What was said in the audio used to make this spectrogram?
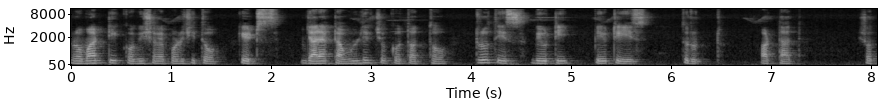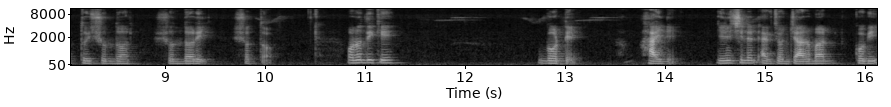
রোমান্টিক কবি হিসেবে পরিচিত কিটস, যার একটা উল্লেখযোগ্য তথ্য truth is beauty beauty is truth অর্থাৎ সত্যই সুন্দর, সুন্দরই সত্য। অন্যদিকে গোটে, হাইনে, যিনি ছিলেন একজন জার্মান কবি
